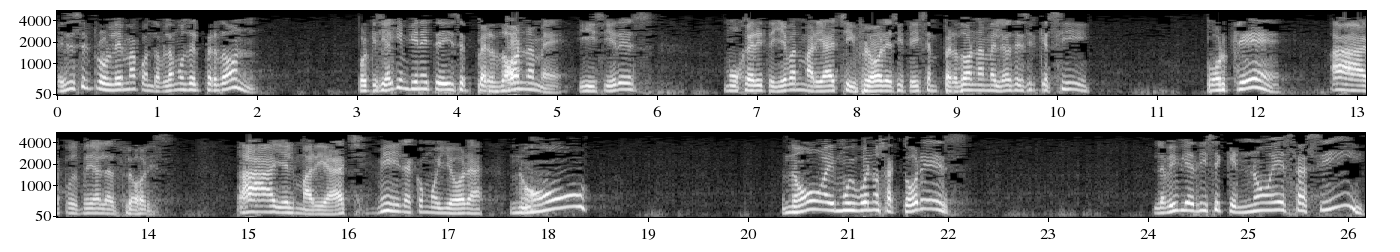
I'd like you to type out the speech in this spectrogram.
ese es el problema cuando hablamos del perdón. Porque si alguien viene y te dice, perdóname, y si eres mujer y te llevan mariachi y flores y te dicen, perdóname, le vas a decir que sí. ¿Por qué? Ay, pues mira las flores. Ay, el mariachi, mira cómo llora. No, no, hay muy buenos actores. La Biblia dice que no es así.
